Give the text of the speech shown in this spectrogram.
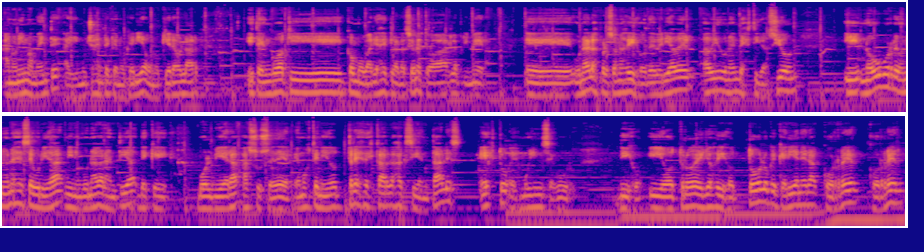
anónimamente. Hay mucha gente que no quería o no quiere hablar. Y tengo aquí como varias declaraciones, te voy a dar la primera. Eh, una de las personas dijo, debería haber habido una investigación y no hubo reuniones de seguridad ni ninguna garantía de que volviera a suceder. Hemos tenido tres descargas accidentales, esto es muy inseguro, dijo. Y otro de ellos dijo, todo lo que querían era correr, correr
